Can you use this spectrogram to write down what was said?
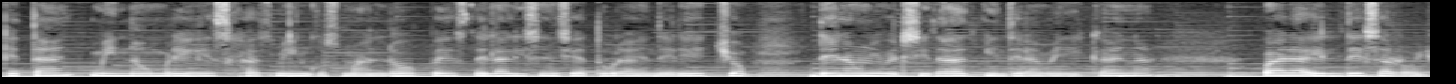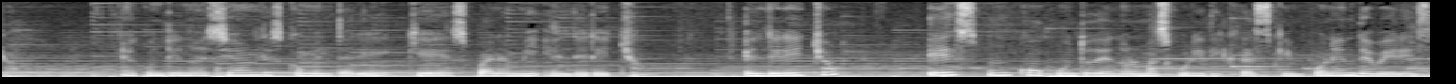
¿qué tal? Mi nombre es Jazmín Guzmán López de la licenciatura en Derecho de la Universidad Interamericana para el Desarrollo. A continuación les comentaré qué es para mí el derecho. El derecho es un conjunto de normas jurídicas que imponen deberes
